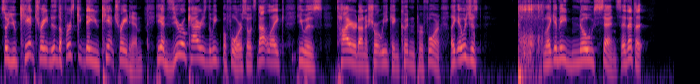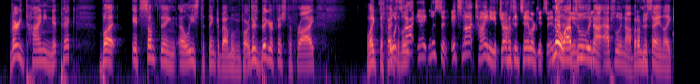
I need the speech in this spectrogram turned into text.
so you can't trade. This is the first day you can't trade him. He had zero carries the week before, so it's not like he was tired on a short week and couldn't perform. Like it was just like it made no sense, and that's a very tiny nitpick, but it's something at least to think about moving forward. There's bigger fish to fry. Like defensively, well, not, hey, listen, it's not tiny if Jonathan Taylor gets in. No, absolutely not, absolutely not. But I'm just saying, like,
